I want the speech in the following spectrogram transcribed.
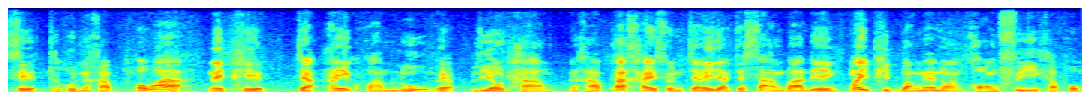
เศรษฐคุณนะครับ เพราะว่าในเพจจะให้ความรู้แบบเรียลไทม์นะครับ ถ้าใครสนใจอยากจะสร้างบ้านเองไม่ผิดหวังแน่นอนของฟรีครับผม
